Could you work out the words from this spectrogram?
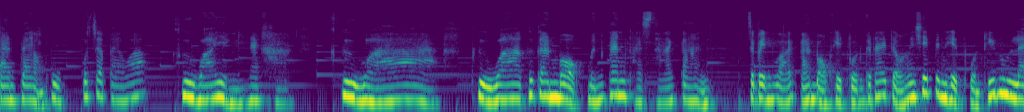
การแปลของครูก็จะแปลว่า คือว่าอย่างนี้นะคะ คือว่า คือว่าคือการบอกเหมือนกันค่ะสถานการณ์ จะเป็นว่าการบอกเหตุผลก็ได้แต่ว่าไม่ใช่เป็นเหตุผลที่รุนแร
